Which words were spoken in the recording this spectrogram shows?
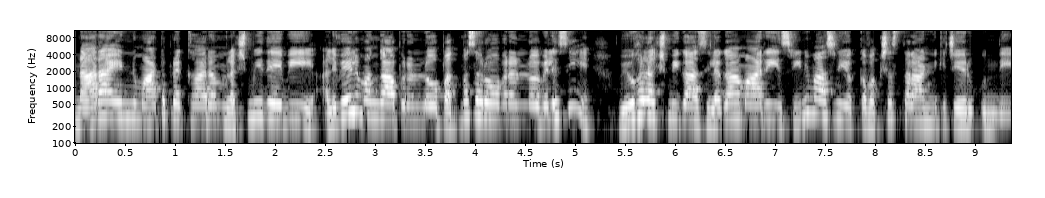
నారాయణ్ మాట ప్రకారం లక్ష్మీదేవి అలివేలు మంగాపురంలో పద్మ సరోవరంలో వెలిసి వ్యూహలక్ష్మిగా శిలగా మారి శ్రీనివాసుని యొక్క వక్షస్థలానికి చేరుకుంది.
